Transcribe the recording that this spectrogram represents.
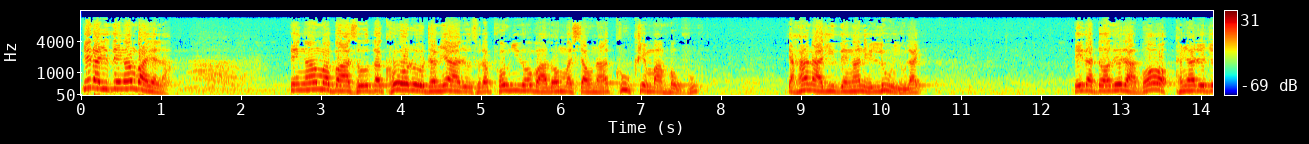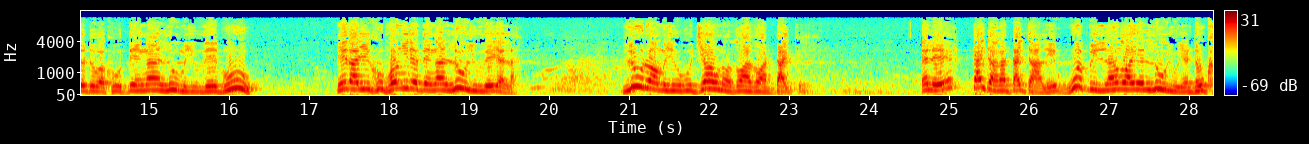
ပြေတာကြီးသင်္ကန်းပါရဲ့လား သင်္ကန်းမပါဆိုသခိုးတို့ဓမြတို့ဆိုတော့ဘုန်းကြီးတော်ဘာသောမရှောင်တာခုခေတ်မှမဟုတ်ဘူးယဟန္တာကြီးသင်္ကန်းနေလူယူလိုက်ပြေတာတော်သေးတာဗောခမရတို့ကျွတ်တို့အခုသင်္ကန်းလူမယူသေးဘူးပြေတာကြီးခုဘုန်းကြီးတဲ့သင်္ကန်းလူယူသေးရလားလူတော့မယူဘူးကြောင်းတော့သွားသွားတိုက်တယ်အဲ့လေတိုက်တာကတိုက်တာလေဝစ်ပြီးလမ်းသွားရင်လူယူရင်ဒုက္ခ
